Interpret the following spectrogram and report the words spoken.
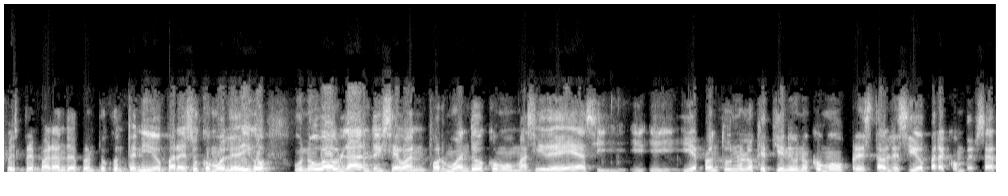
pues preparando de pronto contenido para eso, como le digo, uno va hablando y se van formando como más ideas y, y, de pronto uno lo que tiene uno como preestablecido para conversar,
